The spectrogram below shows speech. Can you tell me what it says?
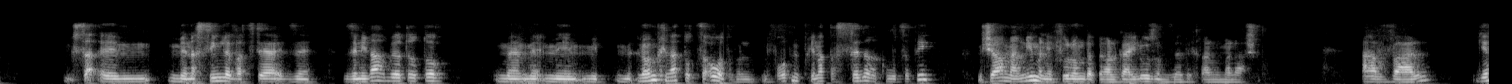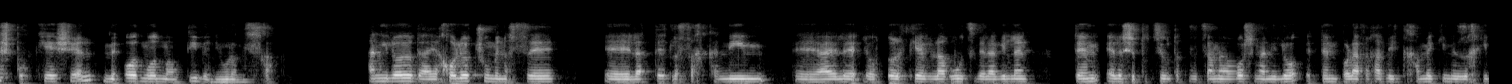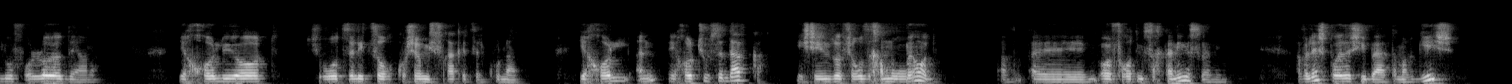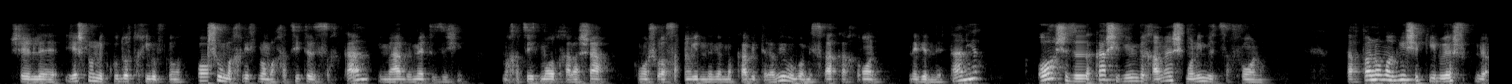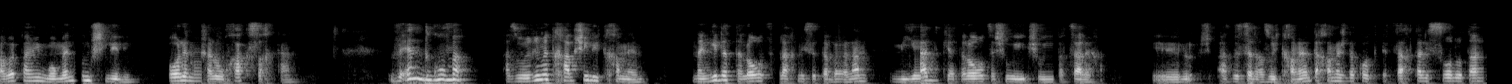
מנסים לבצע את זה, זה נראה הרבה יותר טוב, לא מבחינת תוצאות, אבל לפחות מבחינת הסדר הקבוצתי, משאר המאמנים, אני אפילו לא מדבר על גיא לוזון, זה בכלל ממלא השוואה. אבל יש פה כשל מאוד מאוד מהותי בניהול המשחק. אני לא יודע, יכול להיות שהוא מנסה אה, לתת לשחקנים אה, האלה, לאותו הרכב לרוץ ולהגיד להם, אתם אלה שתוציאו את הקבוצה מהראש ואני לא אתן פה לאף אחד להתחמק עם איזה חילוף או לא יודע מה. יכול להיות שהוא רוצה ליצור כושר משחק אצל כולם. יכול, יכול להיות שהוא עושה דווקא, שאם זו אפשרות זה חמור מאוד, אה, או לפחות עם שחקנים מסוימים. אבל יש פה איזושהי בעיה, אתה מרגיש שיש לו נקודות חילוף, כלומר, או שהוא מחליף במחצית איזה שחקן, אם היה באמת איזושהי מחצית מאוד חלשה, כמו שהוא עשה נגיד נגד מכבי תל אביב, או במשחק האחרון נגד נתניה, או שזה דקה 75-80 וצפון. אתה אף פעם לא מרגיש שכאילו יש הרבה פעמים מומנטום שלילי, או למשל הוא חק שחקן, ואין תגובה. אז הוא הרים את חבשי להתחמם, נגיד אתה לא רוצה להכניס את הבלם מיד, כי אתה לא רוצה שהוא, שהוא ייפצע לך. אז בסדר, אז הוא התחמם את החמש דקות, הצלחת לשרוד אותן,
